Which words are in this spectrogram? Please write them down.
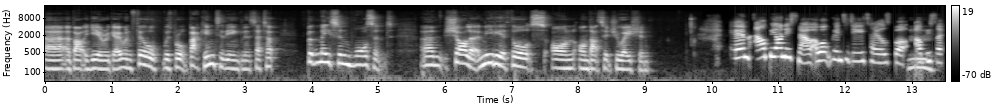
uh, about a year ago, and Phil was brought back into the England setup, but Mason wasn't. Um, Charlotte, immediate thoughts on on that situation? Um, I'll be honest now. I won't go into details, but mm. obviously,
